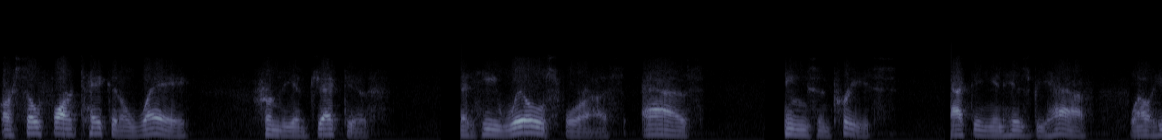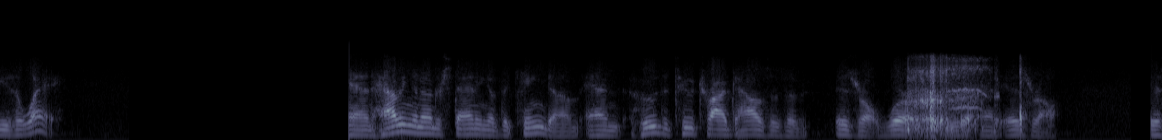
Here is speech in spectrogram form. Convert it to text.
are so far taken away from the objective that he wills for us as kings and priests acting in his behalf while he's away. And having an understanding of the kingdom and who the two tribed houses of Israel were, Judah and Israel, is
